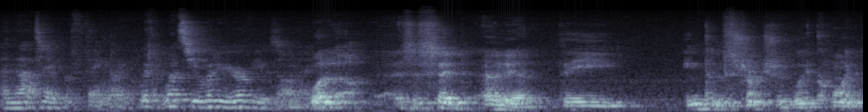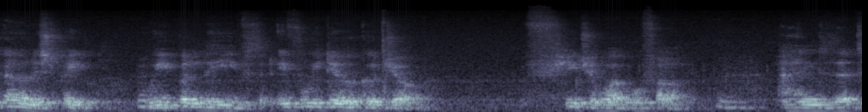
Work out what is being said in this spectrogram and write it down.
and that type of thing? Like, what's your what are your views on it? Well, as I said earlier, the, in construction, we're quite earnest people. Mhm. We believe that if we do a good job, future work will follow. Mm. And that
